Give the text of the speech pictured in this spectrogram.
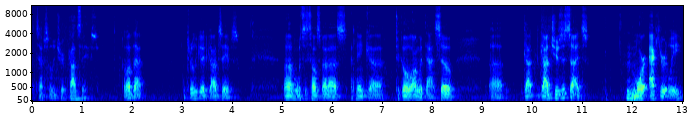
that's absolutely true. God saves. I love that. It's really good. God saves. Um, what's this tell us about us? I think uh, to go along with that. So, uh, God God chooses sides. Mm-hmm. More accurately,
